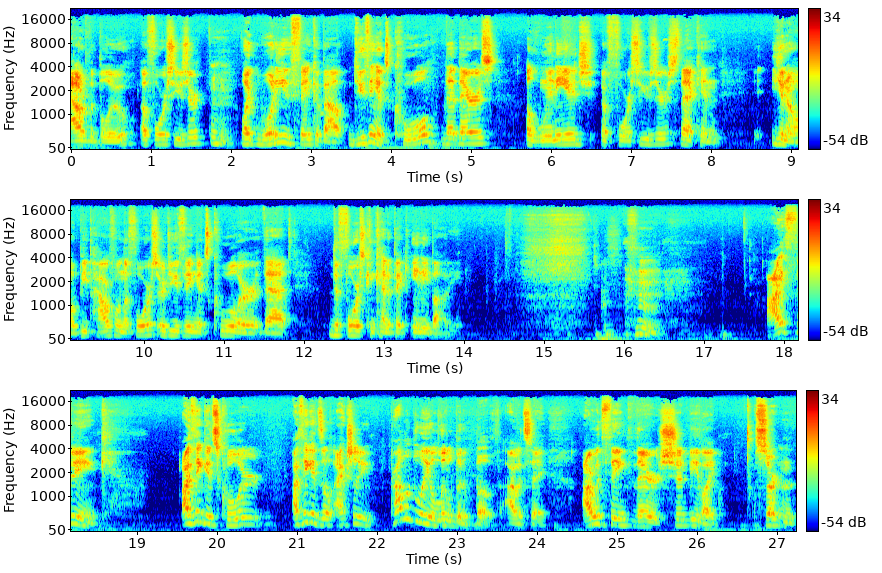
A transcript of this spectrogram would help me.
out of the blue a Force user. Mhm. Like, what do you think about? Do you think it's cool that there's a lineage of Force users that can, you know, be powerful in the Force, or do you think it's cooler that the Force can kind of pick anybody? Hmm. I think, I think it's cooler. I think it's actually probably a little bit of both. I would say, I would think there should be like certain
